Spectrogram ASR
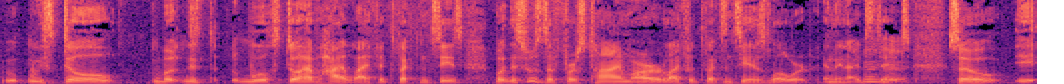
we still but this, we'll still have high life expectancies. But this was the first time our life expectancy has lowered in the United Mm-hmm. States. So i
